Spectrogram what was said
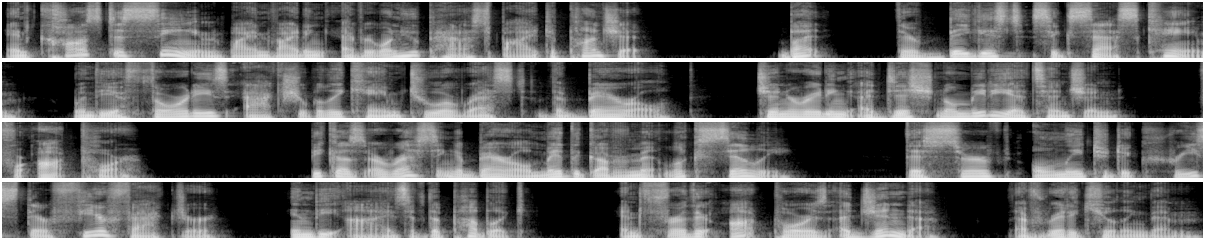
and caused a scene by inviting everyone who passed by to punch it. But their biggest success came when the authorities actually came to arrest the barrel, generating additional media attention for Otpor. Because arresting a barrel made the government look silly this served only to decrease their fear factor in the eyes of the public and further Otpor's agenda of ridiculing them.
